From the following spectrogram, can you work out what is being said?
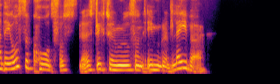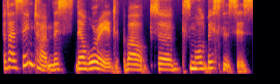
and they also called for uh, stricter rules on immigrant labor. But at the same time, they're worried about uh, small businesses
